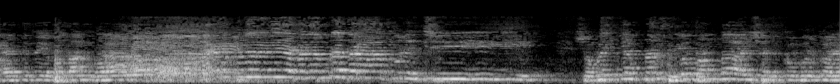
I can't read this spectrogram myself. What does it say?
হায়াতে তুই প্রদান করা। এখানে আমরা যারা হাত তুলেছি সবাইকে আপনার প্রিয় বান্দা হিসাবে কবুল করে।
